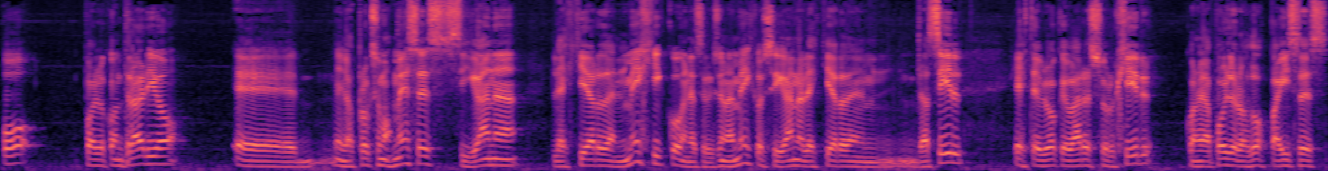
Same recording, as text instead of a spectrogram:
o, por el contrario, eh, en los próximos meses, si gana la izquierda en México, en la selección de México, si gana la izquierda en Brasil, este bloque va a resurgir con el apoyo de los dos países,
